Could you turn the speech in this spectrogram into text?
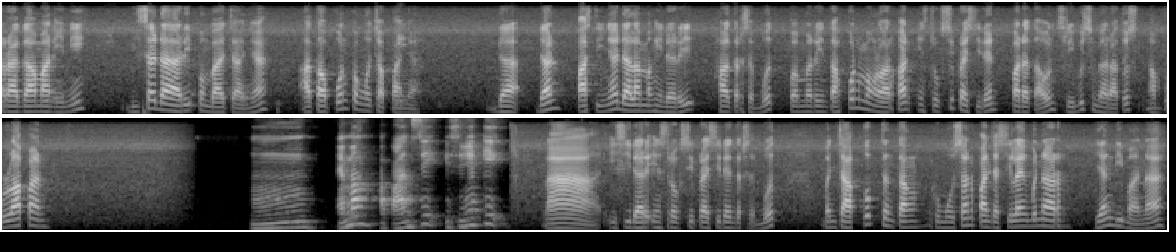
keragaman ini bisa dari pembacanya ataupun pengucapannya. Da dan pastinya dalam menghindari hal tersebut, pemerintah pun mengeluarkan instruksi presiden pada tahun 1968. Hmm, emang apaan sih isinya Ki? Nah, isi dari instruksi presiden tersebut mencakup tentang rumusan Pancasila yang benar, yang di mana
